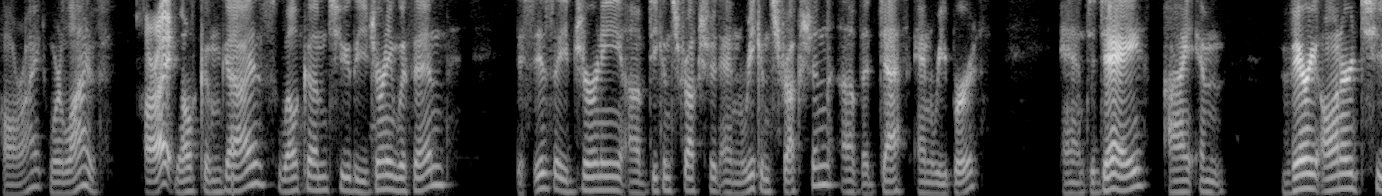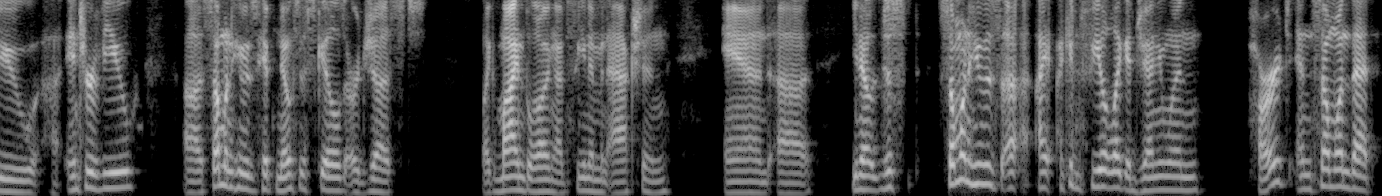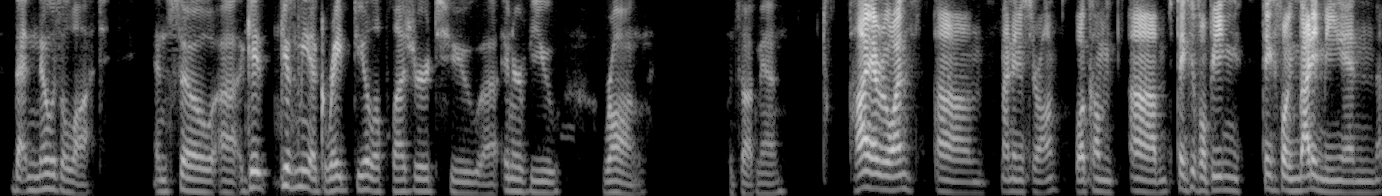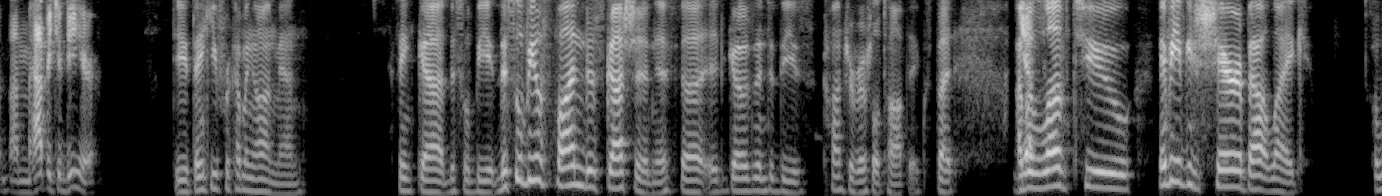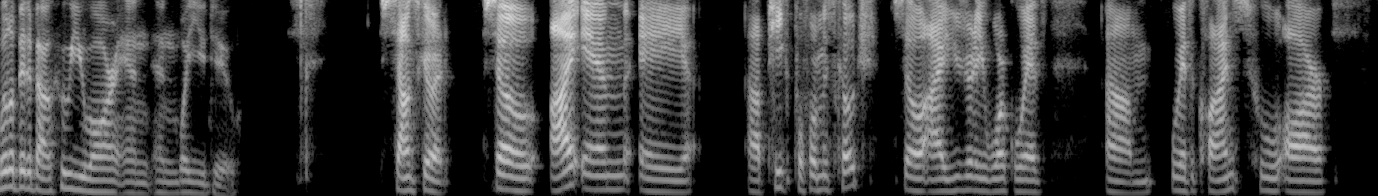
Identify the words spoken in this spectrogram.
All right, we're live. All right. Welcome, guys. Welcome to the Journey Within. This is a journey of deconstruction and reconstruction of the death and rebirth. And today I am very honored to uh, interview uh, someone whose hypnosis skills are just like mind blowing. I've seen him in action. And, uh, you know, just someone who's, uh, I, I can feel like a genuine heart and someone that that knows a lot and so uh, it gives me a great deal of pleasure to uh, interview Ron. What's up, man? Hi, everyone. Um, my name is Ron. Welcome. Um, thank you for being, thank you for inviting me, and I'm happy to be here. Dude, thank you for coming on, man. I think uh, this will be this will be a fun discussion if uh, it goes into these controversial topics. But I yep. would love to maybe you can share about like a little bit about who you are and and what you do. Sounds good. So I am a, a, peak performance coach. So I usually work with um, with clients who are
